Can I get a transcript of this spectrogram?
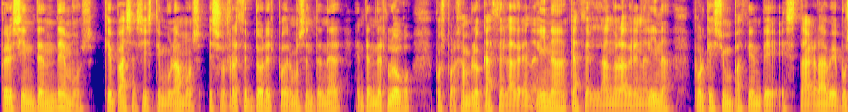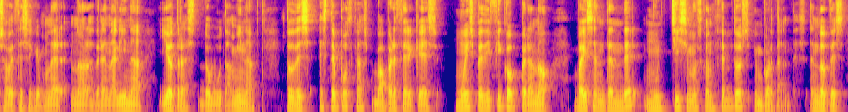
pero si entendemos qué pasa si estimulamos esos receptores, podremos entender, entender luego, pues por ejemplo, qué hace la adrenalina, qué hace la noradrenalina, porque si un paciente está grave, pues a veces hay que poner noradrenalina y otras dobutamina. Entonces, este podcast va a parecer que es muy específico, pero no, vais a entender muchísimos conceptos importantes. Entonces,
